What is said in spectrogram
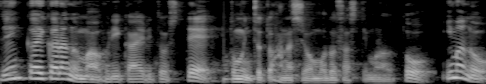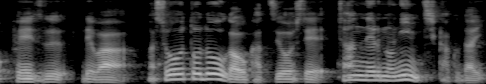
前回からのまあ振り返りとしてともにちょっと話を戻させてもらうと今のフェーズではまあショート動画を活用してチャンネルの認知拡大、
